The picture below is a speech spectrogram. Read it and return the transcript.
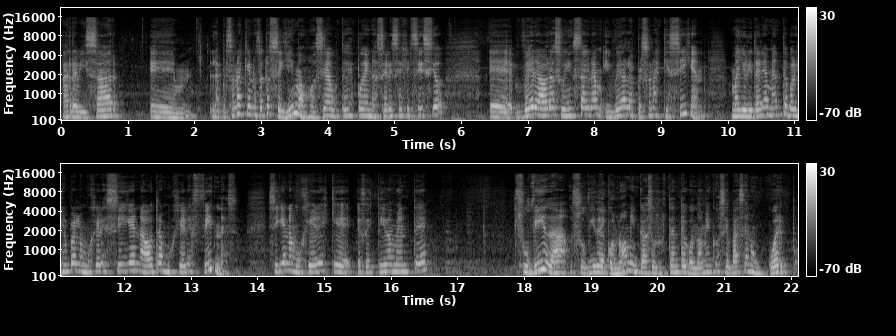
a revisar eh, las personas que nosotros seguimos, o sea, ustedes pueden hacer ese ejercicio eh, ver ahora su Instagram y ver a las personas que siguen. Mayoritariamente, por ejemplo, las mujeres siguen a otras mujeres fitness. Siguen a mujeres que efectivamente su vida, su vida económica, su sustento económico se basa en un cuerpo.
